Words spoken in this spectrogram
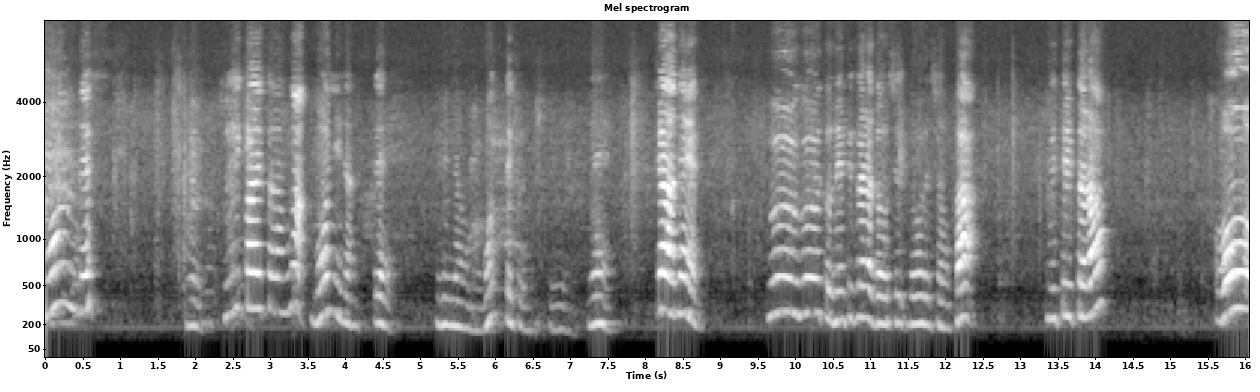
門です、ね、羊飼いさんが門になってみんなを守ってくるっていうね。じゃあねぐーぐーと寝てたらどうしどうでしょうか？寝ていたらおお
